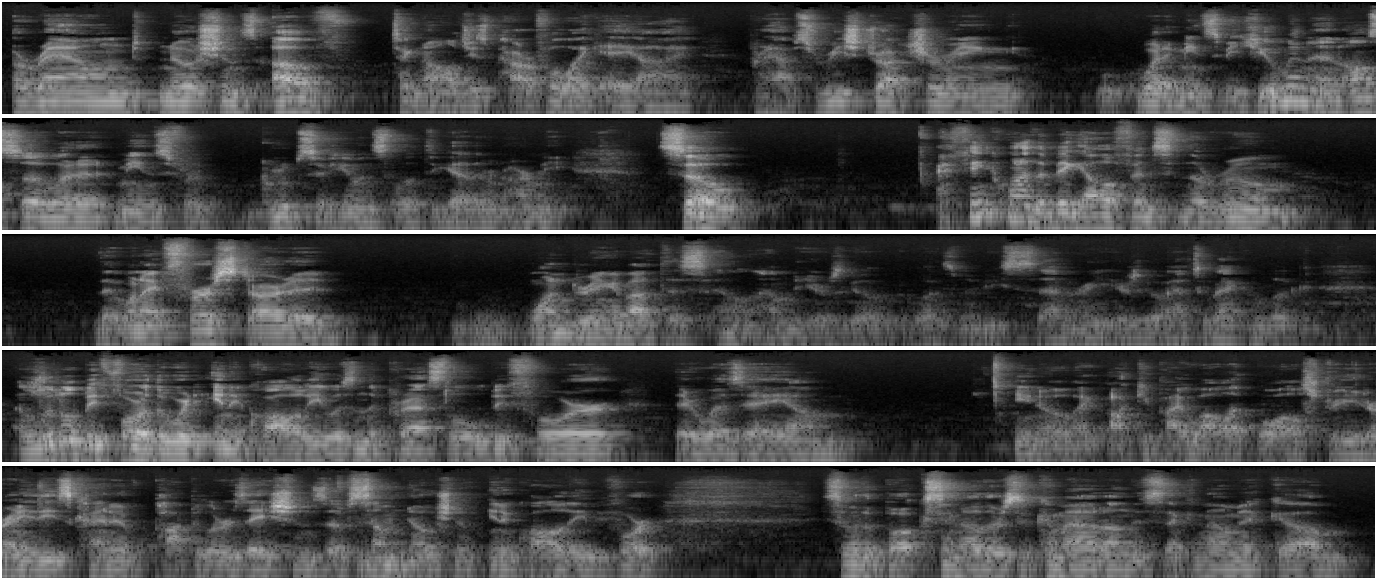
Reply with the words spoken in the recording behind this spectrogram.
around notions of technologies powerful like AI, perhaps restructuring what it means to be human and also what it means for groups of humans to live together in harmony. So I think one of the big elephants in the room that when I first started wondering about this, I don't know how many years ago it was, maybe seven or eight years ago. I have to go back and look. A little before the word inequality was in the press, a little before there was a um, you know, like Occupy Wall Wall Street or any of these kind of popularizations of some notion of inequality before some of the books and others have come out on this economic um,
